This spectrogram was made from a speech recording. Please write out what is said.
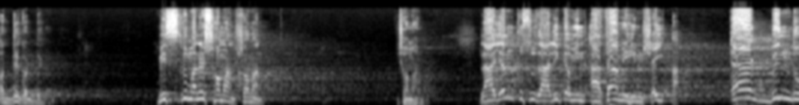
অর্ধেক অর্ধেক। মিসলু মানে সমান সমান। সমান। লায়ন কুসুদ আলিকা মিন আথামিহিম সেইয়া এক বিন্দু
